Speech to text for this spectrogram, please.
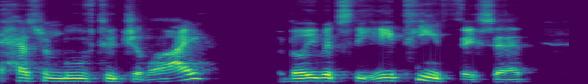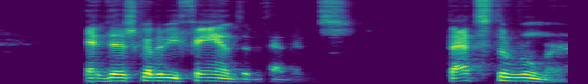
has been moved to July. I believe it's the 18th, they said. And there's going to be fans in attendance. That's the rumor.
